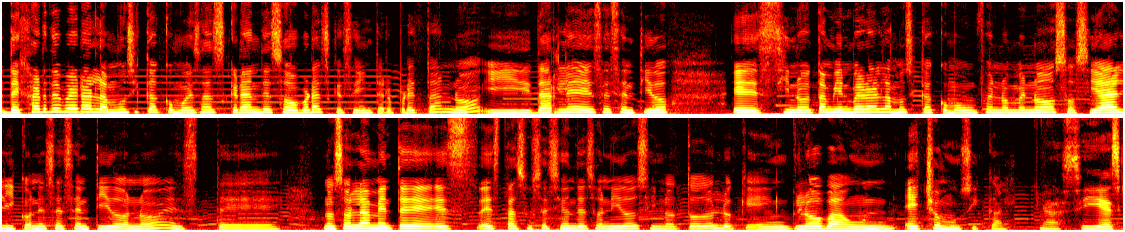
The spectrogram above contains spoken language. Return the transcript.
dejar de ver a la música como esas grandes obras que se interpretan, ¿no? Y darle ese sentido, eh, sino también ver a la música como un fenómeno social y con ese sentido, ¿no? Este, no solamente es esta sucesión de sonidos, sino todo lo que engloba un hecho musical. Así es.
